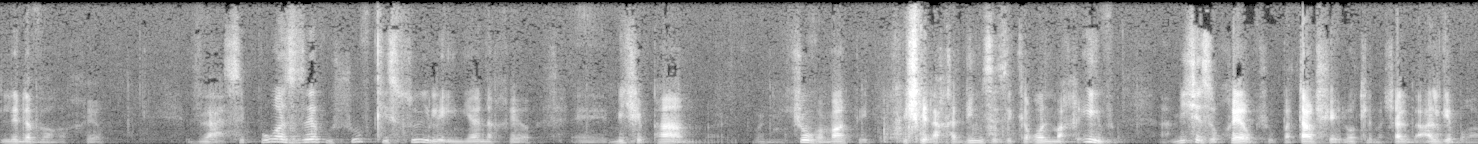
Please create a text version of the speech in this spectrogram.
לדבר אחר. והסיפור הזה הוא שוב כיסוי לעניין אחר. אה, מי שפעם, שוב אמרתי, בשביל אחדים זה זיכרון מכאיב, מי שזוכר שהוא פתר שאלות למשל באלגברה,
